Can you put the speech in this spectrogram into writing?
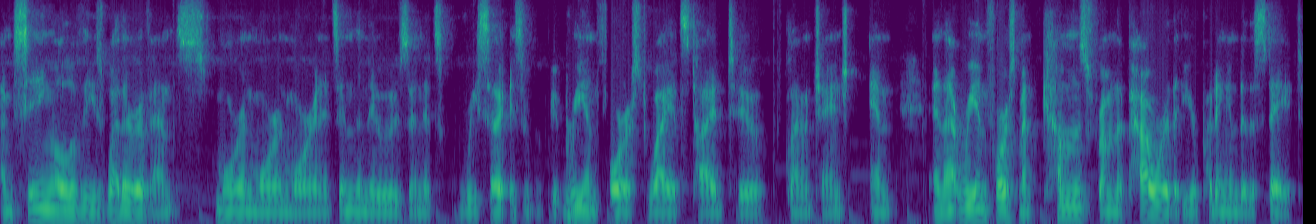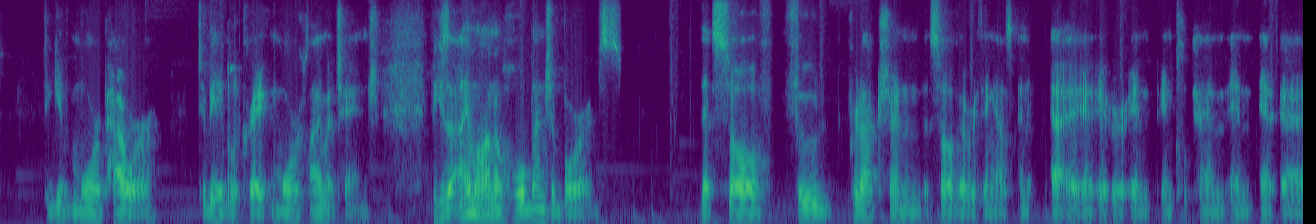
i'm seeing all of these weather events more and more and more and it's in the news and it's it's reinforced why it's tied to climate change and and that reinforcement comes from the power that you're putting into the state to give more power to be able to create more climate change. Because I'm on a whole bunch of boards that solve food production, that solve everything else, and uh, in, in, and, and uh,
